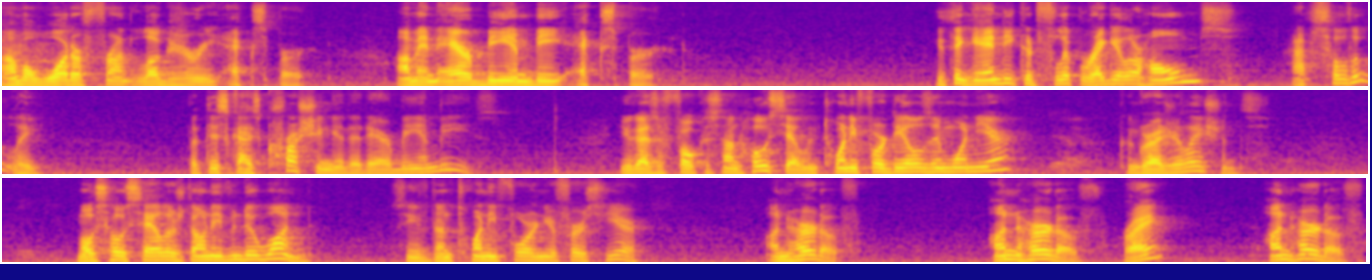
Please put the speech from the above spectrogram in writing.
I'm a waterfront luxury expert. I'm an Airbnb expert. You think Andy could flip regular homes? Absolutely. But this guy's crushing it at Airbnbs. You guys are focused on wholesaling. 24 deals in one year? Congratulations. Most wholesalers don't even do one. So you've done 24 in your first year. Unheard of. Unheard of, right? Unheard of.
